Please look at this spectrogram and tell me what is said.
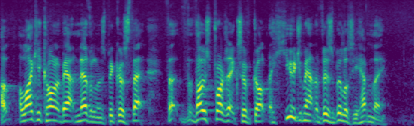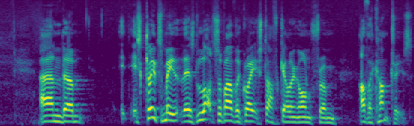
I, I like your comment about Netherlands because that, that, those projects have got a huge amount of visibility, haven't they? And um, it, it's clear to me that there's lots of other great stuff going on from other countries.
